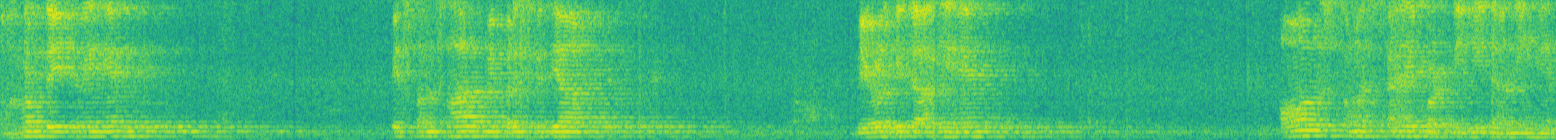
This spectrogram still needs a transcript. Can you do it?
तो हम देख रहे हैं इस संसार में परिस्थितियाँ बिगड़ती जा रही हैं और समस्याएँ बढ़ती ही जानी हैं।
